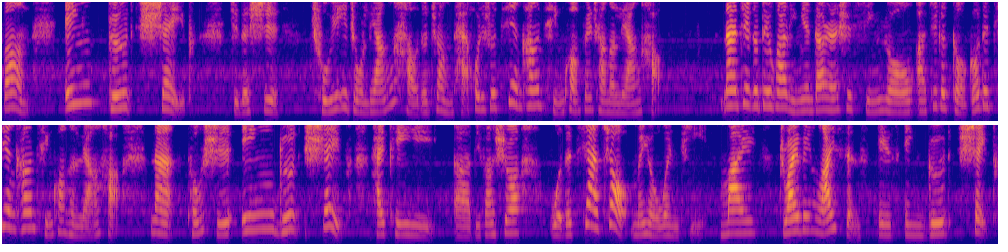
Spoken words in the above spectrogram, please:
fun. In good shape 指的是处于一种良好的状态，或者说健康情况非常的良好。那这个对话里面当然是形容啊，这个狗狗的健康情况很良好。那同时，in good shape 还可以啊，比方说我的驾照没有问题，my driving license is in good shape。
